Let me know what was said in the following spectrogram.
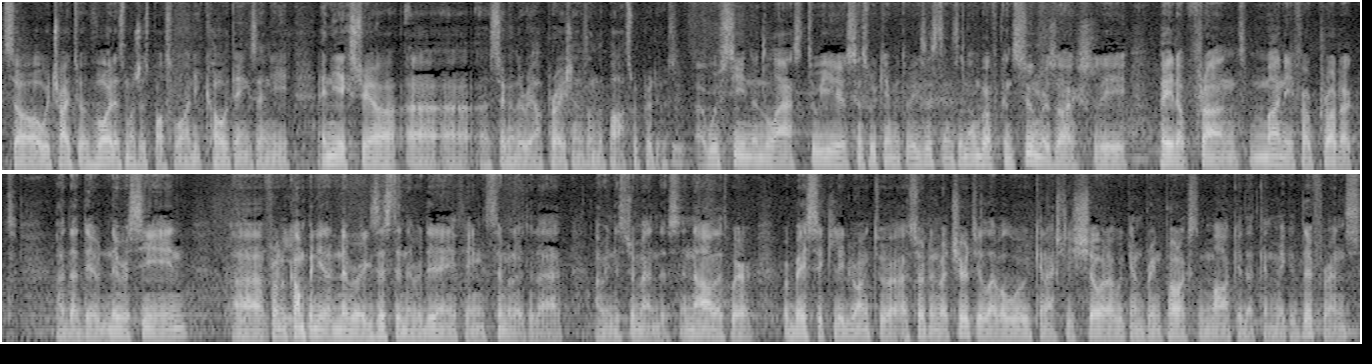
So we try to avoid as much as possible any coatings, any, any extra uh, uh secondary operations on the parts we produce. Mm. we've seen in the last two years since we came into existence, a number of consumers are actually paid up front money for a product that they've never seen from a company that never existed, never did anything similar to that. I mean, it's tremendous. And now that we're, we're basically growing to a, certain maturity level where we can actually show that we can bring products to market that can make a difference,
